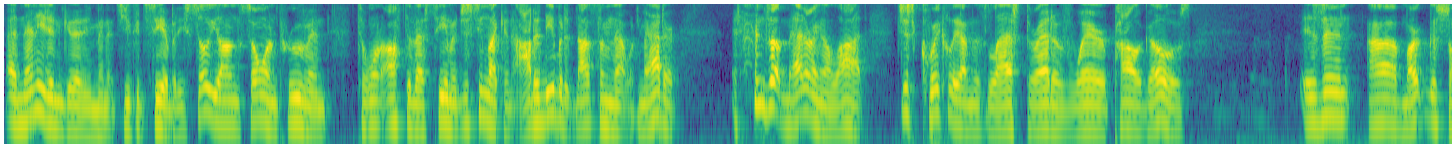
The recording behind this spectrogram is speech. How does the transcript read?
and then he didn't get any minutes, you could see it. But he's so young, so unproven to one off the best team. It just seemed like an oddity, but not something that would matter. It ends up mattering a lot. Just quickly on this last thread of where Pau goes. Isn't uh, Marc Gasol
